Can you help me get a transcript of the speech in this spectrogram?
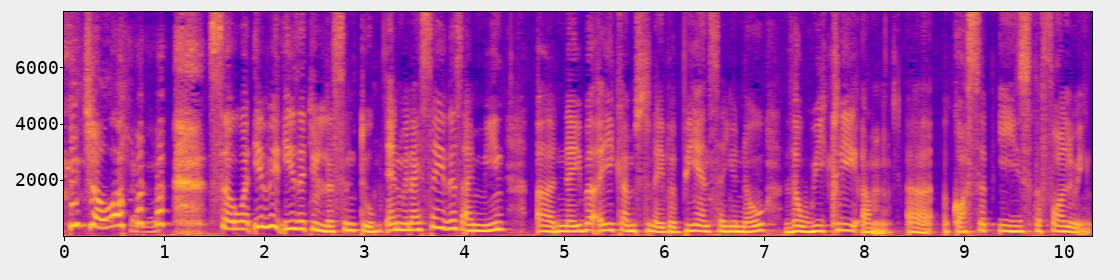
inshallah. so whatever it is that you listen to, and when I say this, I mean uh, neighbor A comes to neighbor B and say, you know, the weekly um, uh, gossip is the following.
